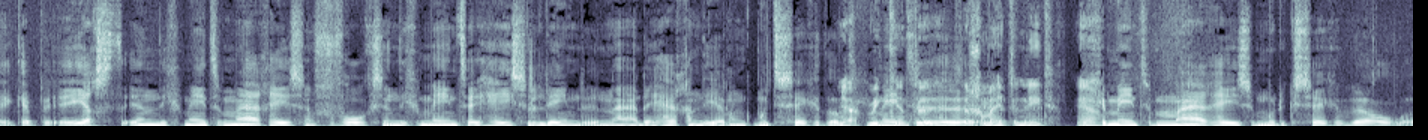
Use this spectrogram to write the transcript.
ik heb eerst in de gemeente Maarhezen... en vervolgens in de gemeente Hezen-Leende... na de herindeling. Ik moet zeggen dat ja, de gemeente... De, de, gemeente niet. Ja. De gemeente Maarhezen, moet ik zeggen, wel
